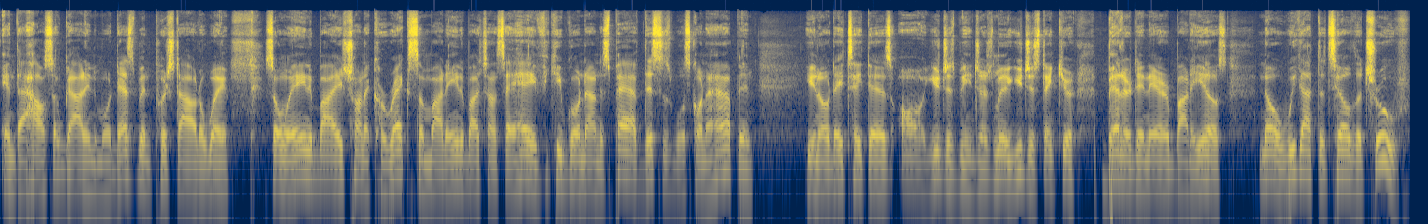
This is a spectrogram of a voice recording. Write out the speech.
in the house of God anymore. That's been pushed out of the way. So when anybody's trying to correct somebody, anybody trying to say, hey, if you keep going down this path, this is what's going to happen. You know, they take that as, oh, you're just being judgmental. You just think you're better than everybody else. No, we got to tell the truth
